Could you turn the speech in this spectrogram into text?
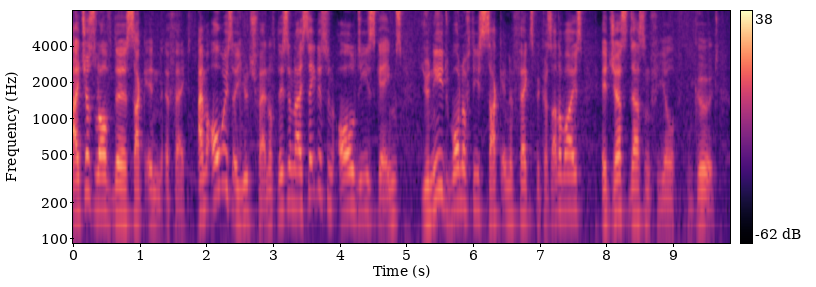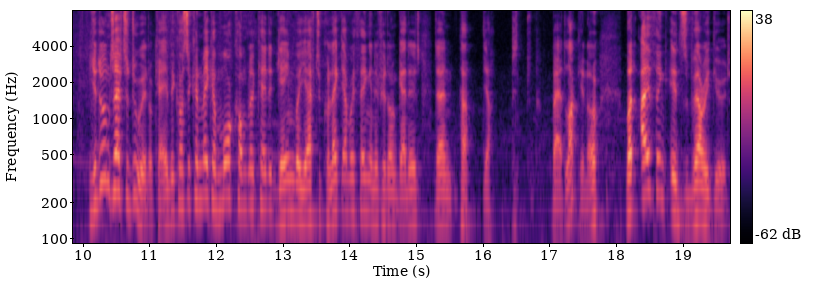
I just love the suck-in effect. I'm always a huge fan of this and I say this in all these games. You need one of these suck-in effects because otherwise it just doesn't feel good. You don't have to do it, okay? Because you can make a more complicated game where you have to collect everything and if you don't get it, then, huh, yeah, bad luck, you know? But I think it's very good.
